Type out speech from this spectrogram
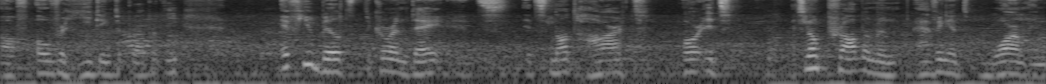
of overheating the property. If you build the current day, it's it's not hard or it's it's no problem in having it warm in,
